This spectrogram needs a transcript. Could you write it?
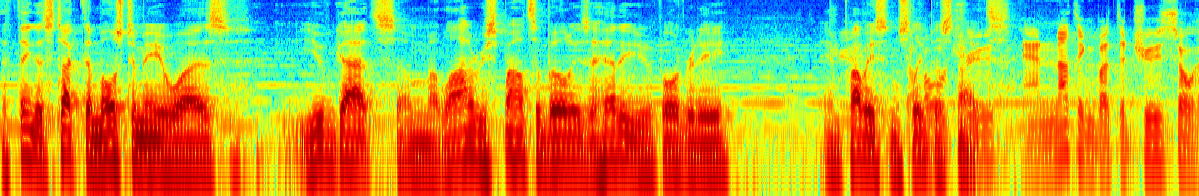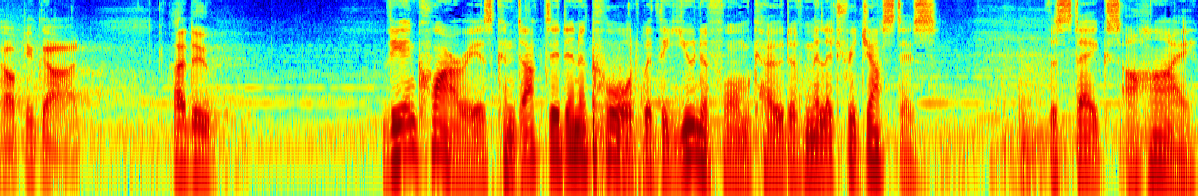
The thing that stuck the most to me was you've got some a lot of responsibilities ahead of you, Fogarty, and probably some sleepless The whole nights. and nothing but the truth, so help you God. I do. The inquiry is conducted in accord with the Uniform Code of Military Justice. The stakes are high.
